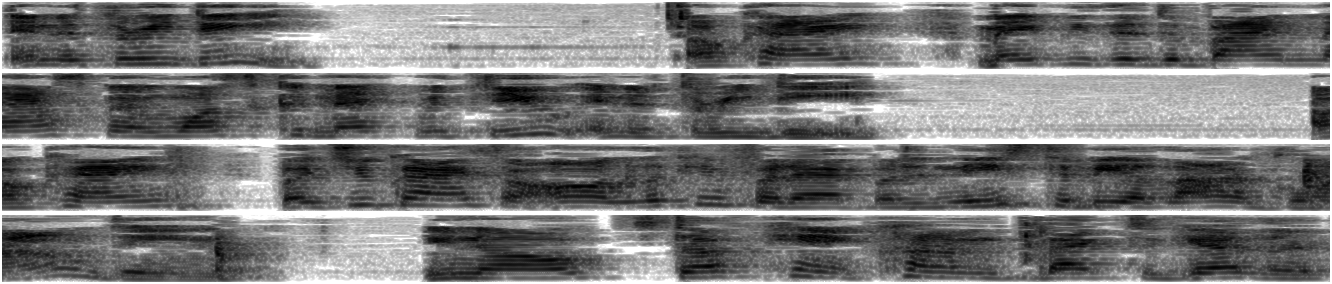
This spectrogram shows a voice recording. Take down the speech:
in the 3D. Okay. Maybe the divine masculine wants to connect with you in the 3D. Okay? But you guys are all looking for that, but it needs to be a lot of grounding. You know, stuff can't come back together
